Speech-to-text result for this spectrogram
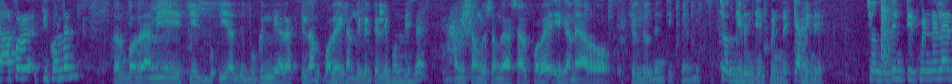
তারপরে কি করলেন? তারপরে আমি সিট ইয়াতে বুকিং দিয়ে রাখছিলাম পরে এখান থেকে টেলিফোন দিছে। আমি সঙ্গে সঙ্গে আসার পরে এখানে আরও চোদ্দ দিন ট্রিটমেন্ট নিচ্ছি। চোদ্দ দিন ট্রিটমেন্ট নেই ক্যাবিনে চোদ্দ দিন ট্রিটমেন্ট নিলেন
